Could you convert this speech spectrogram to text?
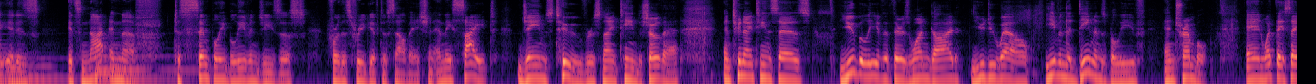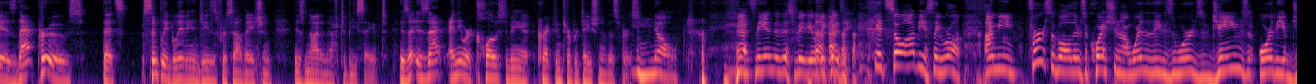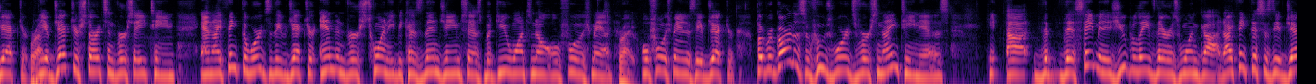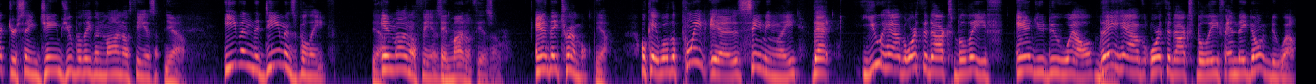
it is it's not enough to simply believe in Jesus for this free gift of salvation. And they cite James 2, verse 19, to show that. And 219 says, You believe that there is one God, you do well. Even the demons believe and tremble. And what they say is that proves that simply believing in Jesus for salvation is not enough to be saved. Is that, is that anywhere close to being a correct interpretation of this verse? No. That's the end of this video because it's so obviously wrong. I mean, first of all, there's a question on whether these words of James or the objector. Right. The objector starts in verse 18, and I think the words of the objector end in verse 20 because then James says, But do you want to know, O foolish man? Right. O foolish man is the objector. But regardless of whose words verse 19 is, uh, the, the statement is, You believe there is one God. I think this is the objector saying, James, you believe in monotheism. Yeah. Even the demons believe Yeah. in monotheism in monotheism. and they tremble. Yeah. Okay, well, the point is seemingly that you have orthodox belief and you do well. They have orthodox belief and they don't do well.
